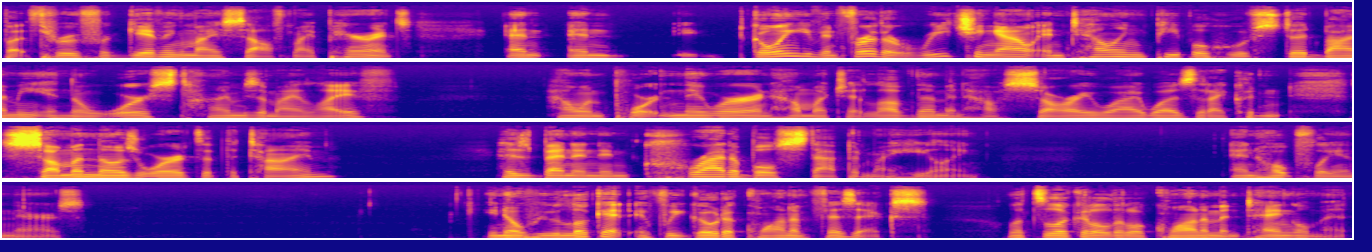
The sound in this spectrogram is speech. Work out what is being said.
But through forgiving myself, my parents, and, and going even further, reaching out and telling people who have stood by me in the worst times of my life how important they were and how much I loved them and how sorry I was that I couldn't summon those words at the time has been an incredible step in my healing and hopefully in theirs. You know, if we look at, if we go to quantum physics, let's look at a little quantum entanglement.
